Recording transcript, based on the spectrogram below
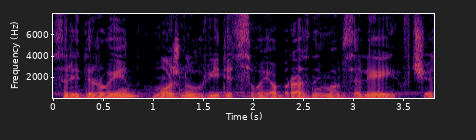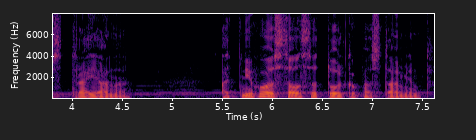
Среди руин можно увидеть своеобразный мавзолей в честь Трояна. От него остался только постамент.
